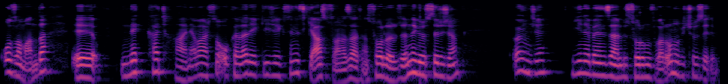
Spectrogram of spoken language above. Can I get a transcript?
O zaman da e, ne kaç hane varsa o kadar ekleyeceksiniz ki az sonra zaten sorular üzerinde göstereceğim. Önce Yine benzer bir sorumuz var. Onu bir çözelim.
